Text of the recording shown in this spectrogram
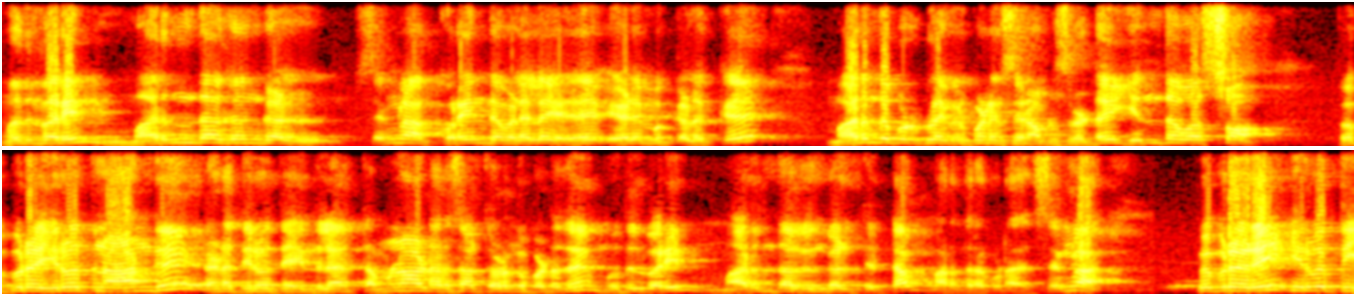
முதல்வரின் மருந்தகங்கள். சரிங்களா? குறைந்த விலையில ஏழை- ஏழை மக்களுக்கு மருந்து பொருட்களை விற்பனை செய்யணும் அப்படின்னு சொல்லிட்டு இந்த வருஷம் பிப்ரவரி இருபத்தி நான்கு ரெண்டாயிரத்தி இருபத்தி ஐந்துல தமிழ்நாடு அரசால் தொடங்கப்பட்டது முதல்வரின் மருந்தகங்கள் திட்டம் மறந்துடக்கூடாது சரிங்களா? பிப்ரவரி இருபத்தி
